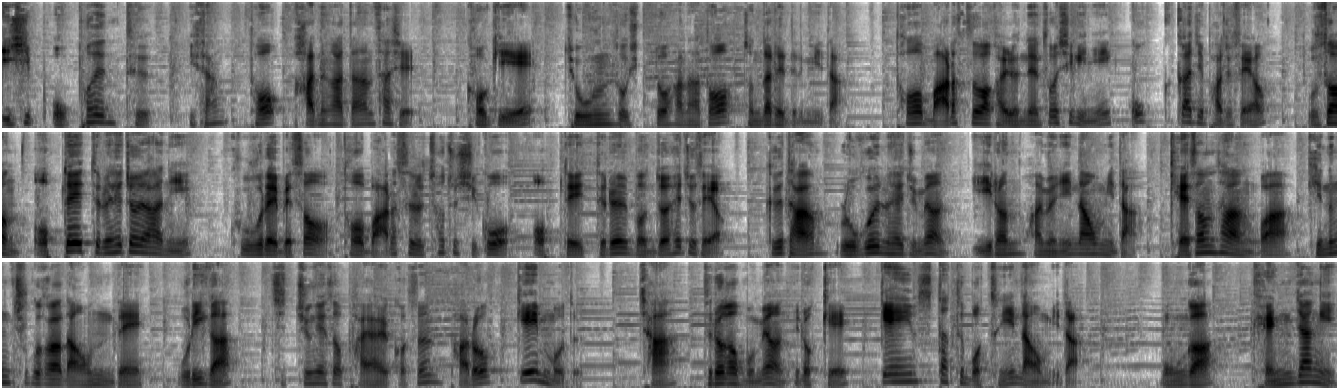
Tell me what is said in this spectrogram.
25% 이상 더 가능하다는 사실 거기에 좋은 소식도 하나 더 전달해드립니다. 더 마르스와 관련된 소식이니 꼭 끝까지 봐주세요. 우선 업데이트를 해줘야 하니 구글 앱에서 더 마르스를 쳐주시고 업데이트를 먼저 해주세요. 그 다음 로그인을 해주면 이런 화면이 나옵니다. 개선 사항과 기능 추가가 나오는데 우리가 집중해서 봐야 할 것은 바로 게임 모드. 자 들어가 보면 이렇게 game start 버튼이 나옵니다. 뭔가 굉장히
